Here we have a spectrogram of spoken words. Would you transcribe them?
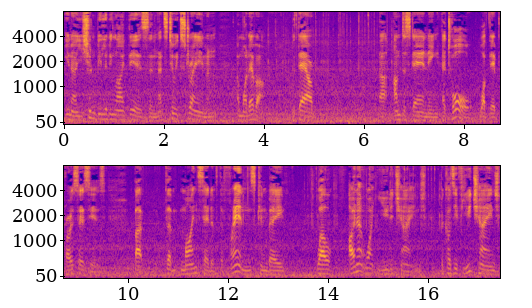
you know you shouldn't be living like this, and that's too extreme, and and whatever," without uh, understanding at all what their process is. But the mindset of the friends can be, "Well, I don't want you to change because if you change."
